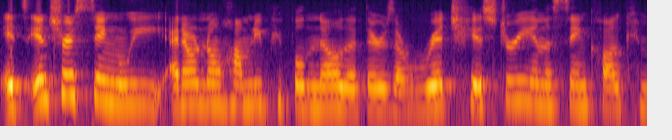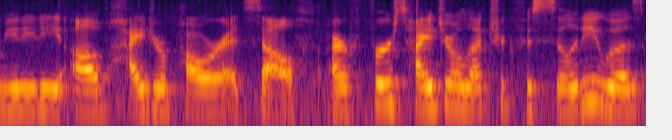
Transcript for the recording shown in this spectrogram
it's interesting. We I don't know how many people know that there's a rich history in the St. Cloud community of hydropower itself. Our first hydroelectric facility was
